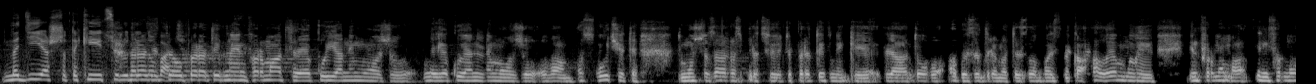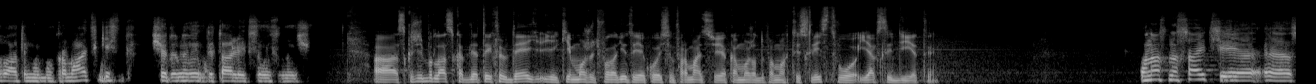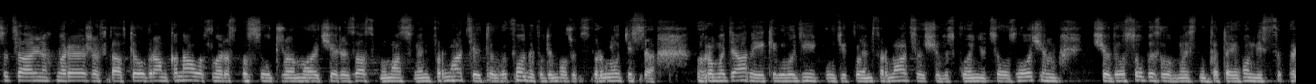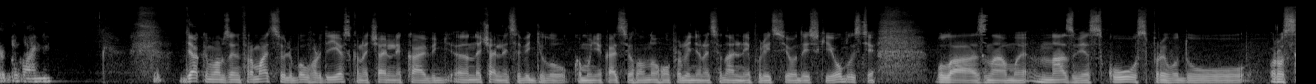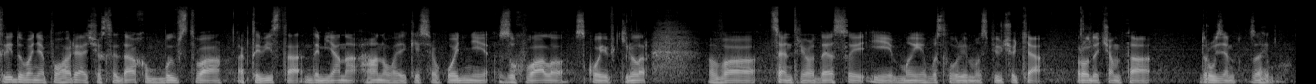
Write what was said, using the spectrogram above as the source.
надія, що таки цю людину Наразі це оперативна інформація, яку я не можу, яку я не можу вам озвучити, тому що зараз працюють оперативники для того, аби затримати зловмисника. Але ми інформува- інформуватимемо громадськість щодо нових деталей цього злочину. Скажіть, будь ласка, для тих людей, які можуть володіти якоюсь інформацією, яка може допомогти слідству, як слід діяти? У нас на сайті, е, соціальних мережах та в телеграм-каналах ми розповсюджуємо через засоби масової інформації телефони, куди можуть звернутися громадяни, які володіють будь-якою інформацією щодо скоєння цього злочину, щодо особи зловмисника та його місця перебування. Дякую вам за інформацію. Любов Гордієвська, начальника від е, начальниця відділу комунікації головного управління національної поліції Одеської області, була з нами на зв'язку з приводу розслідування по гарячих слідах вбивства активіста Дем'яна Ганова, який сьогодні зухвало скоїв кілер в центрі Одеси. І ми висловлюємо співчуття родичам та друзям загиблого.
